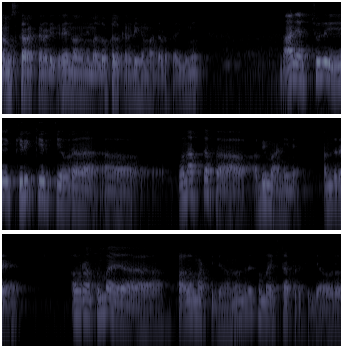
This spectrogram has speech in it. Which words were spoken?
ನಮಸ್ಕಾರ ಕನ್ನಡಿಗರೇ, ನಾನು ನಿಮ್ಮ ಲೋಕಲ್ ಕನ್ನಡಿಗೆ ಮಾತಾಡ್ತಾ ಇದ್ದೀನಿ. ನಾನು ಆ್ಯಕ್ಚುಲಿ ಕಿರಿಕೀರ್ತಿಯವರ ಒನ್ ಆಫ್ ದ ಅಭಿಮಾನಿನೇ. ಅಂದರೆ ಅವ್ರನ್ನ ತುಂಬ ಫಾಲೋ ಮಾಡ್ತಿದ್ದೆ ನಾನು. ಅಂದರೆ, ತುಂಬ ಇಷ್ಟಪಡ್ತಿದ್ದೆ ಅವರು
